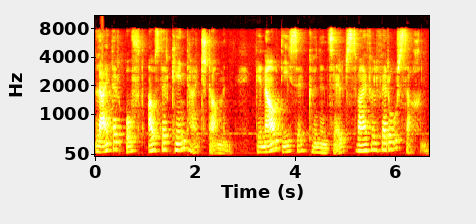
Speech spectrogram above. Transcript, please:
leider oft aus der Kindheit stammen. Genau diese können Selbstzweifel verursachen.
